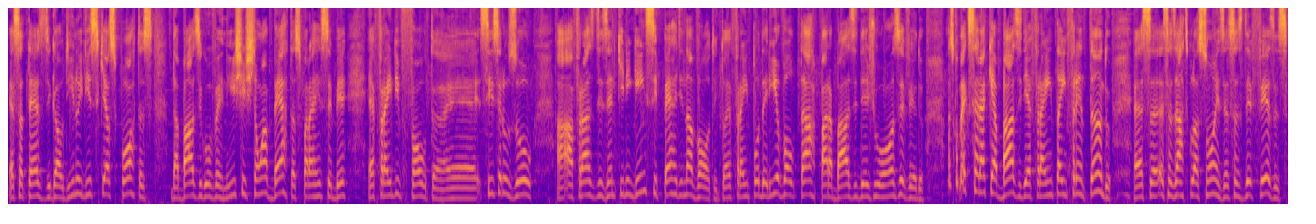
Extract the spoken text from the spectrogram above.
essa tese de Galdino e disse que as portas da base governista estão abertas para receber Efraim de volta. É, Cícero usou a, a, frase dizendo que ninguém se perde na volta, então Efraim poderia voltar para a base de João Azevedo. Mas como é que será que a base de Efraim está enfrentando essa, essas articulações, essas defesas?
